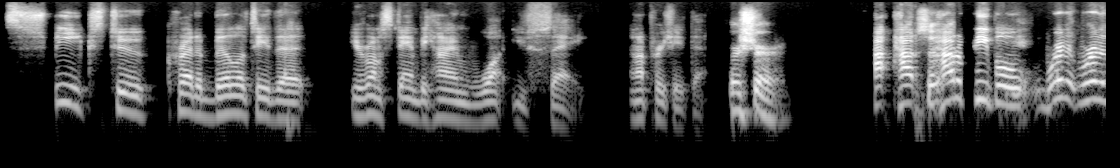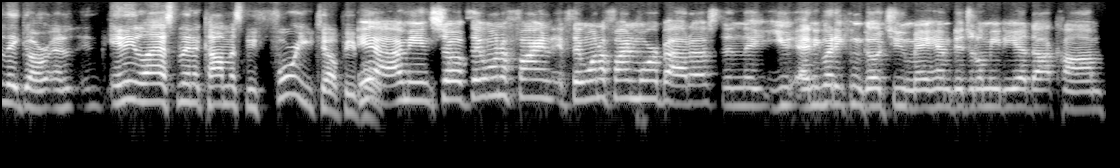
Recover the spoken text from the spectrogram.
speaks to credibility that you're going to stand behind what you say. And I appreciate that. For sure. How, how, so, how do people where where do they go? And any last minute comments before you tell people? Yeah, I mean, so if they want to find if they want to find more about us, then they you anybody can go to mayhemdigitalmedia.com.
